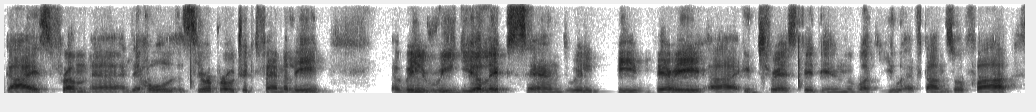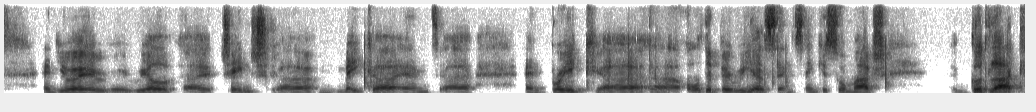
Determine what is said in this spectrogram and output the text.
guys from uh, and the whole Zero Project family uh, will read your lips and will be very uh, interested in what you have done so far and you are a, real uh, change uh, maker and uh, and break all the barriers. And thank you so much. Good luck.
